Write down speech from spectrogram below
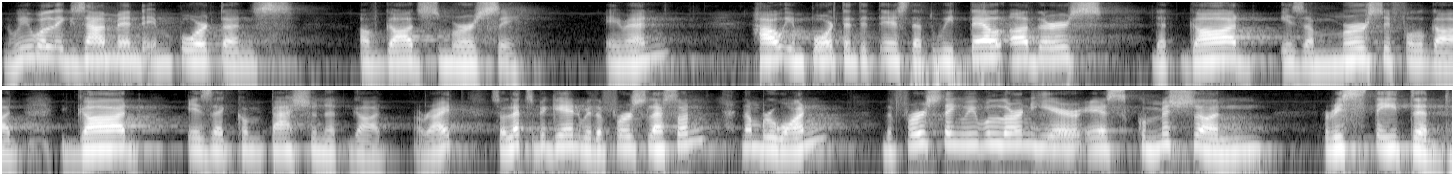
We will examine the importance of God's mercy. Amen? How important it is that we tell others that God is a merciful God. God is a compassionate God. All right? So let's begin with the first lesson. Number one, the first thing we will learn here is commission restated.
